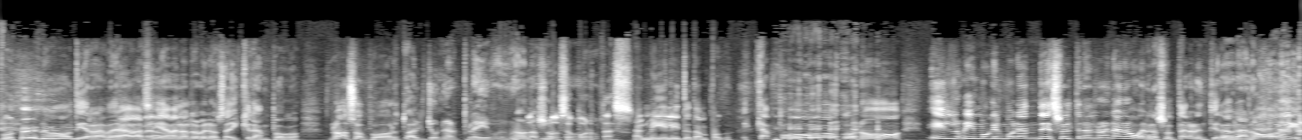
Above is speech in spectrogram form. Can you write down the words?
Pues. No, Tierra Brava, Brava. llama el otro, pero sabéis que tampoco. No soporto al Junior Playboy, no, lo No, soporto. no soportas. Al Miguelito tampoco. Tampoco, no. Es lo mismo que el Morandé, sueltan a los enanos, bueno, lo soltaron en Tierra Brava. No, horrible.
